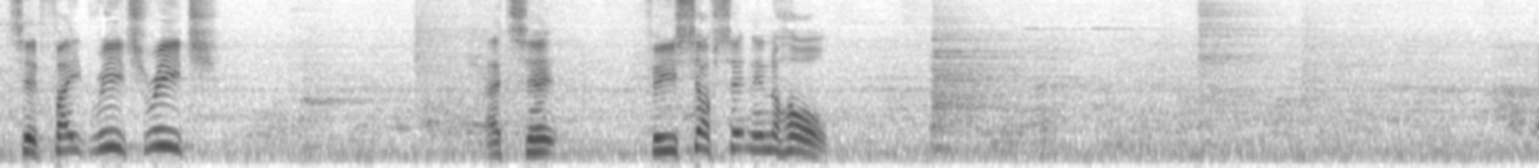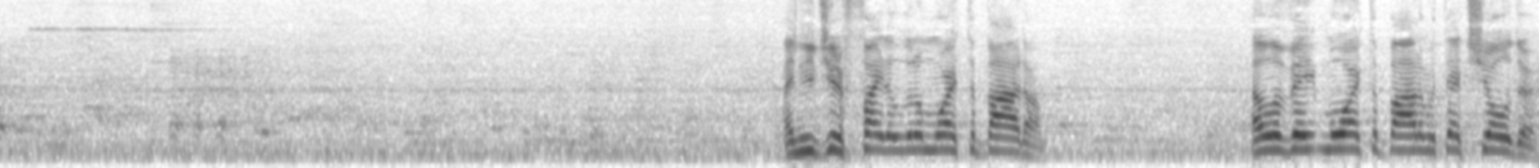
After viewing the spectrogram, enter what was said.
That's it. Fight, reach, reach. That's it. Feel yourself sitting in the hole. I need you to fight a little more at the bottom. Elevate more at the bottom with that shoulder.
